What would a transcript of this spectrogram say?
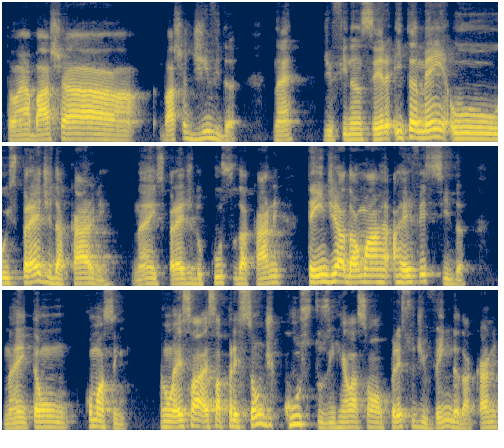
Então, é a baixa, baixa dívida, né? De financeira e também o spread da carne, né, spread do custo da carne, tende a dar uma arrefecida, né? Então, como assim? Então, essa, essa pressão de custos em relação ao preço de venda da carne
